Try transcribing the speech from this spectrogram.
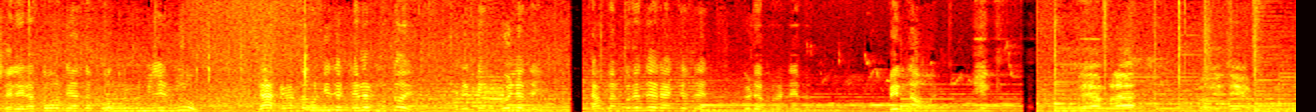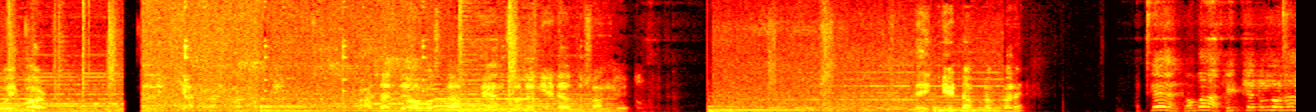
ছেলেরা তো এত ভদ্র ফ্যামিলির লোক? যাক, এরা তো নিজের ছেলের মতোই। এদেরকে আমি বলে দিই। সাবধান করে দেয় রাখতে দেয় দুইটার করে নেবে। বের না হয়। আমরা ওই যে বই বাসার যে অবস্থা ফ্যান চলেনি এটাও তো সঙ্গে। এই কে টক টক করে? বাবা কেকটা করল না?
